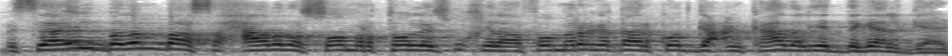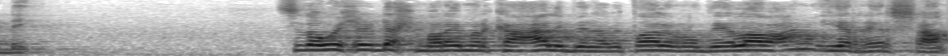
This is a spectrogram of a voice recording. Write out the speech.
Masaa'il badan baa saxaabada soo martoo la ysku khilaafo mararka qaarkood gacanka hadal iyo dagaal gaadhay. Sida wixii dhex maray markaa cali bin abi aalib radi allahu canhu iyo reer shaam.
